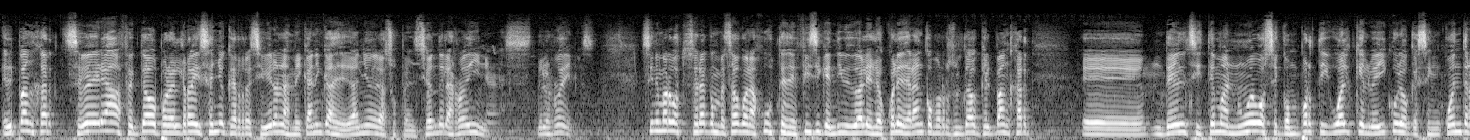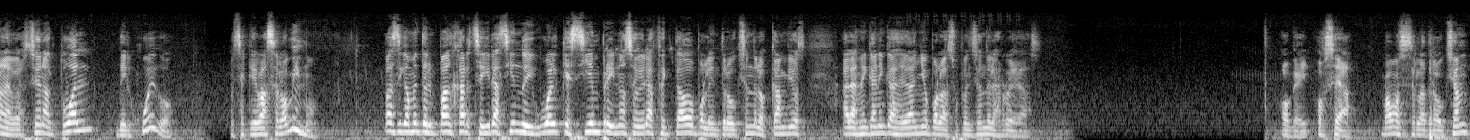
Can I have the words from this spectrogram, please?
El Panhard se verá afectado por el rediseño que recibieron las mecánicas de daño de la suspensión de las ruedinas. De los ruedines. Sin embargo, esto será compensado con ajustes de física individuales, los cuales darán como resultado que el Panhard eh, del sistema nuevo se comporte igual que el vehículo que se encuentra en la versión actual del juego. O sea que va a ser lo mismo. Básicamente el Panhard seguirá siendo igual que siempre y no se verá afectado por la introducción de los cambios a las mecánicas de daño por la suspensión de las ruedas. Ok, o sea, vamos a hacer la traducción.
